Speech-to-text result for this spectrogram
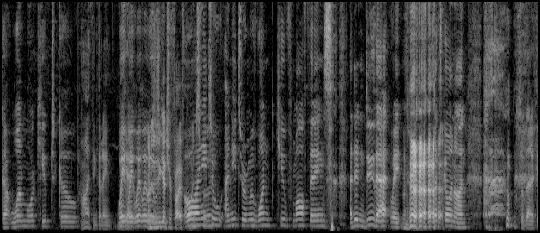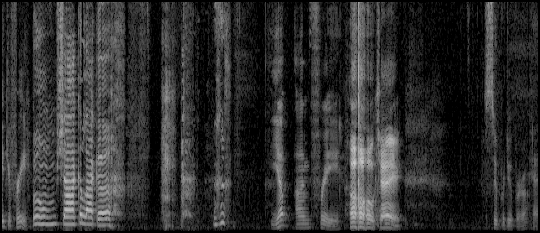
Got one more cube to go. Oh, I think that I. Wait, get- wait, wait, wait, Oh, wait. did you get your five Oh, points? I need for to. I need to remove one cube from all things. I didn't do that. Wait, what's going on? So then I think you're free. Boom shakalaka. yep, I'm free. that? okay. Super duper. Okay.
